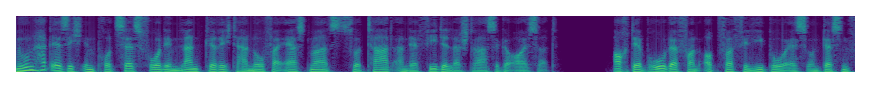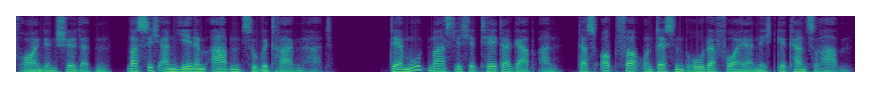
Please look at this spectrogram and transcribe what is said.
Nun hat er sich im Prozess vor dem Landgericht Hannover erstmals zur Tat an der Fiedeler Straße geäußert. Auch der Bruder von Opfer Filippo S. und dessen Freundin schilderten, was sich an jenem Abend zugetragen hat. Der mutmaßliche Täter gab an, das Opfer und dessen Bruder vorher nicht gekannt zu haben.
